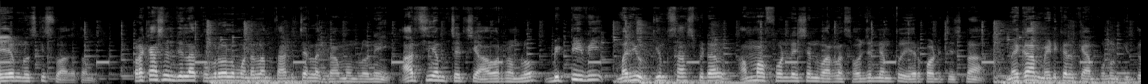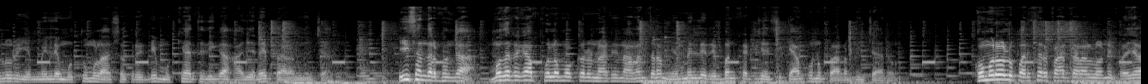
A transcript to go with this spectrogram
ఏఎం న్యూస్కి స్వాగతం. ప్రకాశం జిల్లా కొమరోలు మండలం తాటిచెర్ల గ్రామంలోని ఆర్సీఎం చర్చి ఆవరణంలో బిగ్ టీవీ మరియు కిమ్స్ హాస్పిటల్ అమ్మ ఫౌండేషన్ వారి సౌజన్యంతో ఏర్పాటు చేసిన మెగా మెడికల్ క్యాంపును గిద్దలూరు ఎమ్మెల్యే ముత్తుముల అశోక్ రెడ్డి ముఖ్య అతిథిగా హాజరై ప్రారంభించారు. ఈ సందర్భంగా మొదటగా పూల మొక్కను నాటిన అనంతరం ఎమ్మెల్యే రిబ్బన్ కట్ చేసి క్యాంపును ప్రారంభించారు. కొమరోలు పరిసర ప్రాంతాలలోని ప్రజల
